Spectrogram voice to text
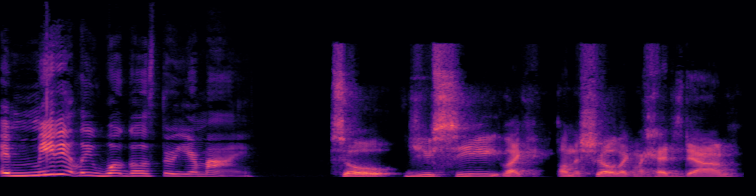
Immediately, what goes through your mind? So you see, like on the show, like my head's down.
